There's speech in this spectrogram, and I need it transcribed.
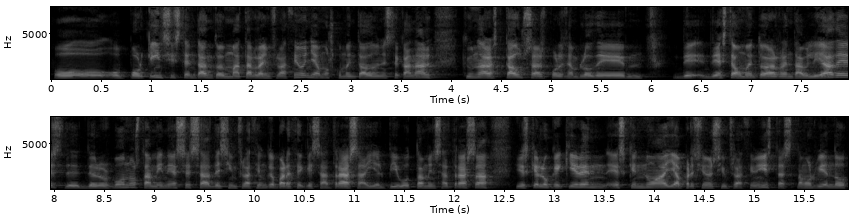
o, por qué insisten tanto en matar la inflación, ya hemos comentado en este canal que una de las causas, por ejemplo, de, este aumento de las rentabilidades de, los bonos también es esa desinflación que parece que se atrasa y el pivot también se atrasa y es que lo que quieren es que no haya presiones inflacionistas. Estamos viendo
